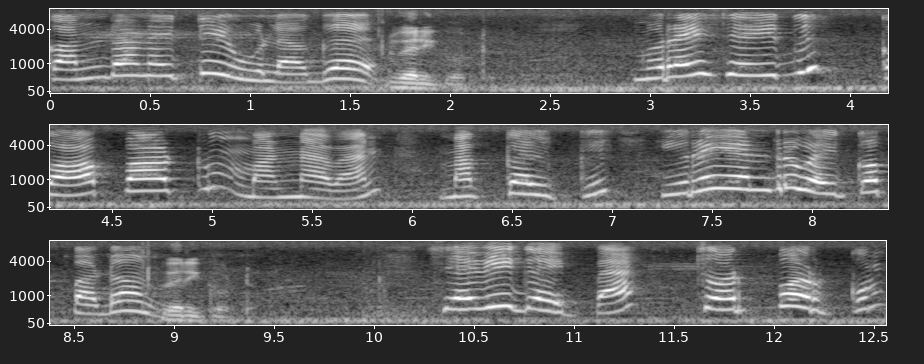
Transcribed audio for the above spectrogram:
கந்தனைத்து உலகு. வெரி குட் முறை செய்து காப்பாற்றும் மன்னவன் மக்களுக்கு இறையென்று வைக்கப்படும். வெரி குட் செவிகைப்ப சொற்பொருக்கும்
